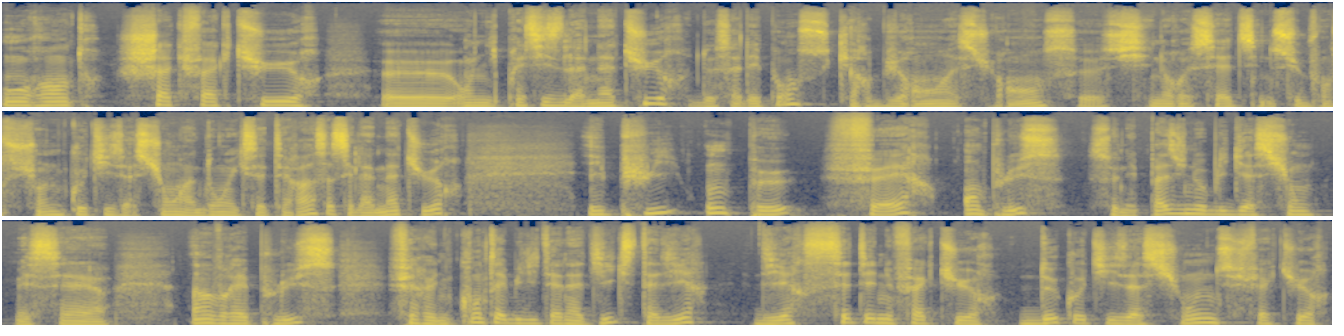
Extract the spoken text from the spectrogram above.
on rentre chaque facture, euh, on y précise la nature de sa dépense, carburant, assurance, euh, si c'est une recette, c'est une subvention, une cotisation, un don, etc. Ça, c'est la nature. Et puis, on peut faire, en plus, ce n'est pas une obligation, mais c'est un vrai plus, faire une comptabilité analytique, c'est-à-dire dire c'était une facture de cotisation, une facture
